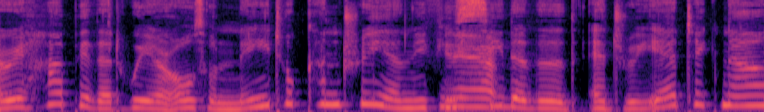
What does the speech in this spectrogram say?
very happy that we are also NATO country and if you Yeah. see that the Adriatic now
